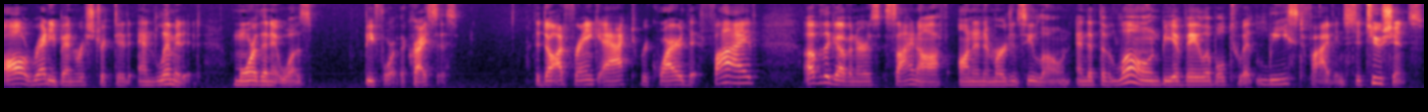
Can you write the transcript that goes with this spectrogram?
already been restricted and limited more than it was before the crisis. The Dodd Frank Act required that five of the governors sign off on an emergency loan and that the loan be available to at least five institutions.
